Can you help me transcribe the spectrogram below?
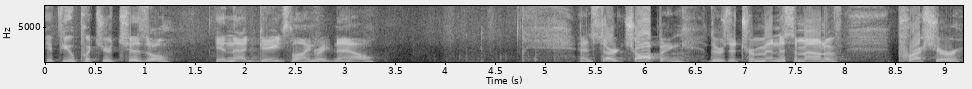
If you put your chisel in that gauge line right now and start chopping, there's a tremendous amount of pressure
